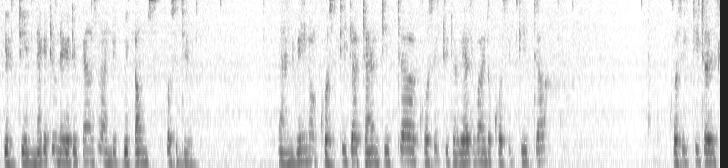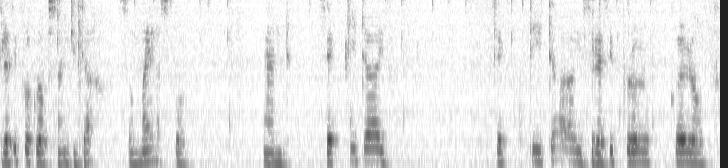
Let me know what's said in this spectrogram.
15 negative negative cancel and it becomes positive. And we know cos theta tan theta cosec theta. We have to find the cosec theta. Cosec theta is reciprocal of sine theta. So minus 4 and sec theta is sec theta is reciprocal of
